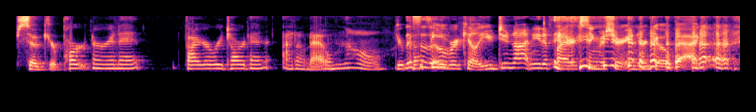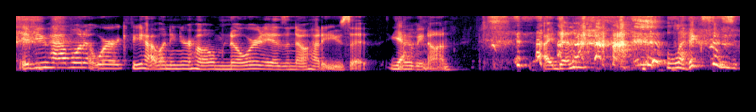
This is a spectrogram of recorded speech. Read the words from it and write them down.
soak your partner in it, fire retardant. I don't know. No, Your this puppy? is overkill. You do not need a fire extinguisher in your go bag. If you have one at work, if you have one in your home, know where it is and know how to use it. Yeah. Moving on. Identify. Lex is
